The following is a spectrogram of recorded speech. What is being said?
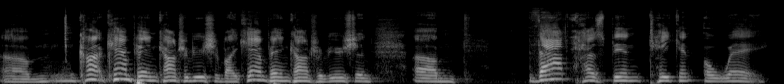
um, co- campaign contribution by campaign contribution, um, that has been taken away.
